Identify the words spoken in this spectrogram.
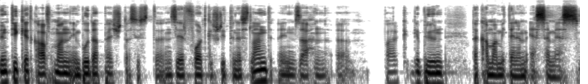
Den Ticket kauft man in Budapest. Das ist ein sehr fortgeschrittenes Land in Sachen äh, Parkgebühren. Da kann man mit einem SMS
